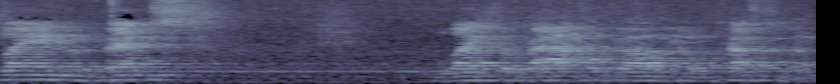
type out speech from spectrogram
explain events like the wrath of God in the Old Testament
